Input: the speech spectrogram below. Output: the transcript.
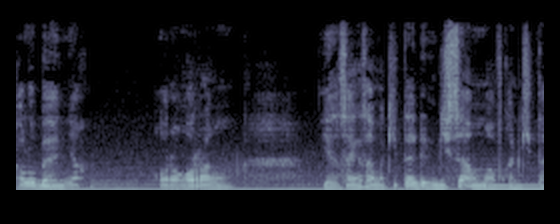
kalau banyak orang-orang yang sayang sama kita dan bisa memaafkan kita.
